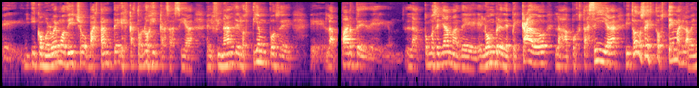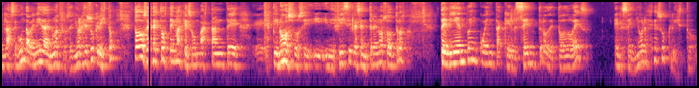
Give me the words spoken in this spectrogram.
eh, y como lo hemos dicho, bastante escatológicas hacia el final de los tiempos, eh, la parte de la, ¿cómo se llama?, de el hombre de pecado, la apostasía y todos estos temas, la, la segunda venida de nuestro Señor Jesucristo, todos estos temas que son bastante espinosos y difíciles entre nosotros, teniendo en cuenta que el centro de todo es el Señor Jesucristo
